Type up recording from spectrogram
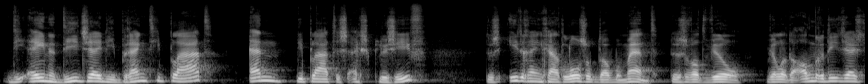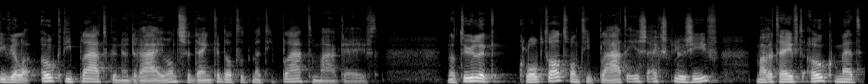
Die ene DJ die brengt die plaat. En die plaat is exclusief. Dus iedereen gaat los op dat moment. Dus wat wil, willen de andere DJ's? Die willen ook die plaat kunnen draaien. Want ze denken dat het met die plaat te maken heeft. Natuurlijk klopt dat, want die plaat is exclusief. Maar het heeft ook met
